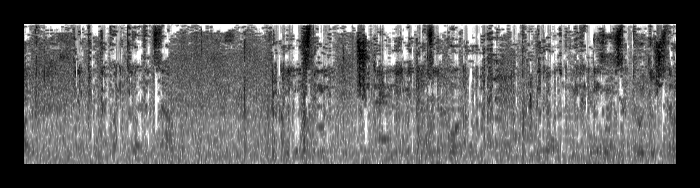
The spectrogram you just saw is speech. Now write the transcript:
вот перед тем, как войти в этот зал. Но если мы считаем недооценку определенных механизмов сотрудничества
